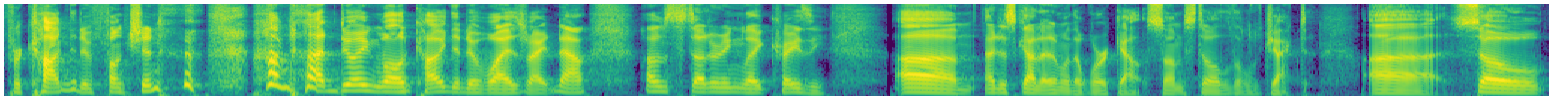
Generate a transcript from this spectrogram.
for cognitive function. I'm not doing well cognitive wise right now. I'm stuttering like crazy. Um, I just got done with a workout, so I'm still a little jacked. Uh, so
